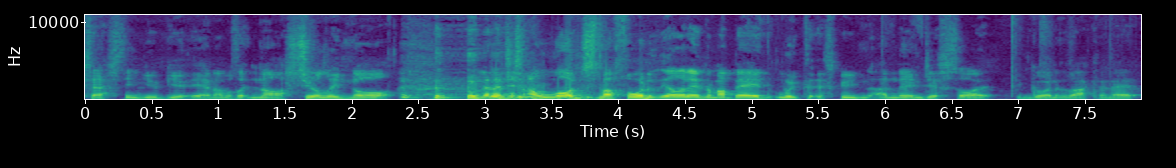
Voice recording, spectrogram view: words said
"Christie, you beauty," and I was like, "Nah, surely not." and then I just I launched my phone at the other end of my bed, looked at the screen, and then just saw it go into the back of the net.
